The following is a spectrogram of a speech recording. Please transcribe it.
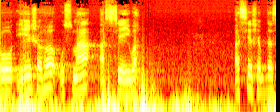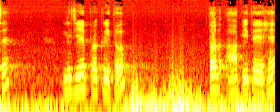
तो येष उष्मा अस्यव। अस्य शब्द से लीजिए प्रकृत। तद आपीते हैं।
